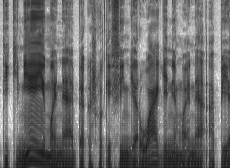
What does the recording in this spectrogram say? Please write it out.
įtikinėjimą, ne apie kažkokį fingerwaginimą, ne apie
